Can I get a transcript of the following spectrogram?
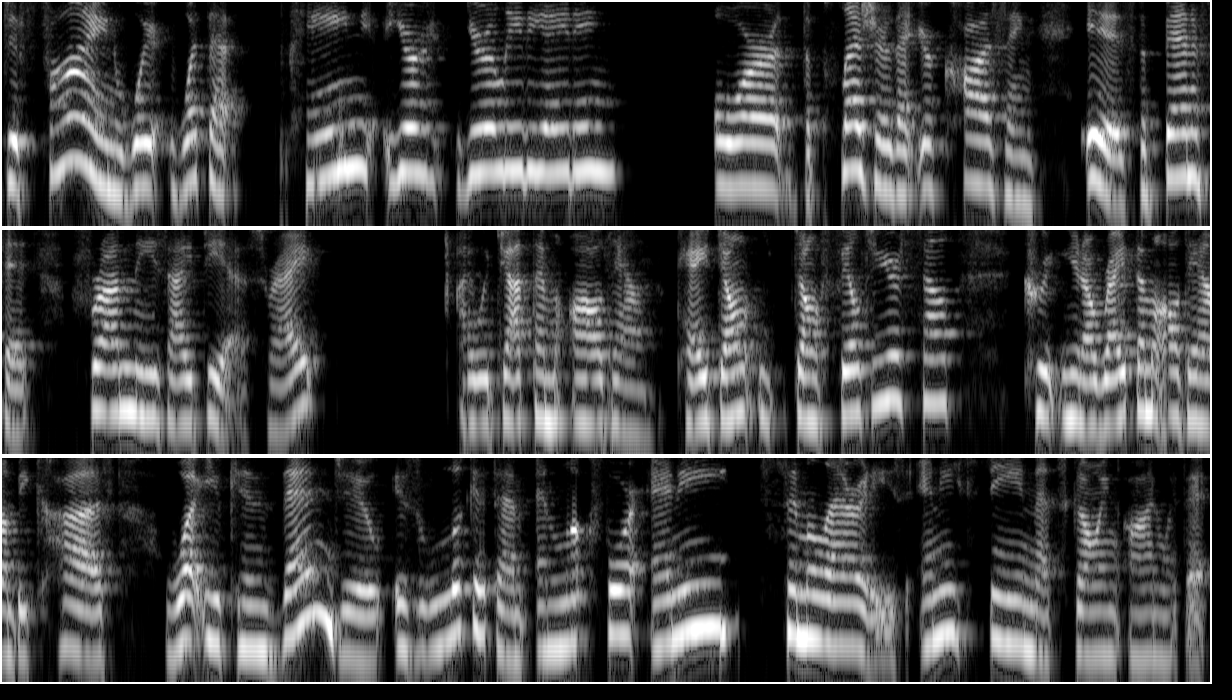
define wh- what that pain you're you're alleviating or the pleasure that you're causing is the benefit from these ideas right? I would jot them all down okay? Don't don't filter yourself you know write them all down because what you can then do is look at them and look for any similarities any theme that's going on with it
